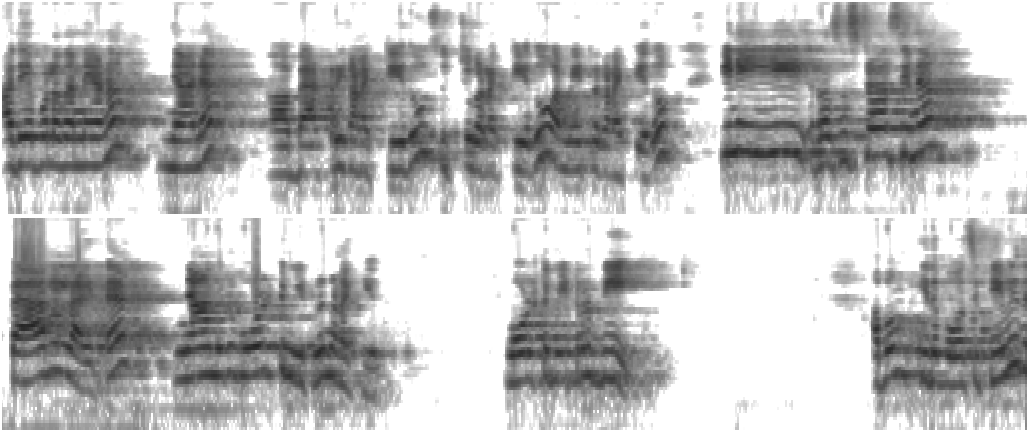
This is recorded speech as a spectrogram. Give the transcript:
അതേപോലെ തന്നെയാണ് ഞാൻ ബാറ്ററി കണക്ട് ചെയ്തു സ്വിച്ച് കണക്ട് ചെയ്തു അമീറ്റർ കണക്ട് ചെയ്തു. ഇനി ഈ റെസിസ്റ്റേഴ്സിന് പാരലായിട്ട് ഞാനൊരു വോൾട്ട് മീറ്റർ കണക്ട് ചെയ്തു. വോൾട്ട് മീറ്റർ ബി അപ്പം ഇത് പോസിറ്റീവ് ഇത്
